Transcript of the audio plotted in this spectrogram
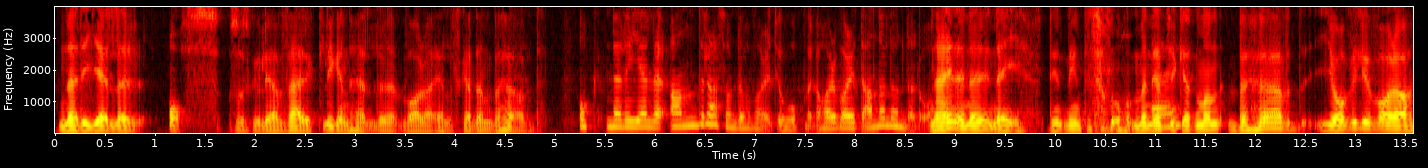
när det gäller oss så skulle jag verkligen hellre vara älskad än behövd. Och när det gäller andra som du har varit ihop med, då, har det varit annorlunda då? Nej, nej, nej, nej. Det, det är inte så. Men jag Nej. tycker att man behövd. Jag vill ju vara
